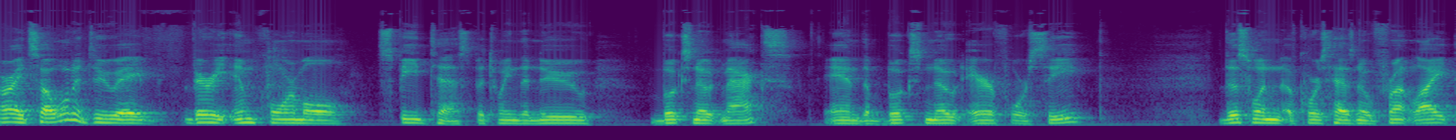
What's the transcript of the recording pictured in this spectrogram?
All right, so I want to do a very informal speed test between the new Boox Note Max and the Boox Note Air 4C. This one, of course, has no front light.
